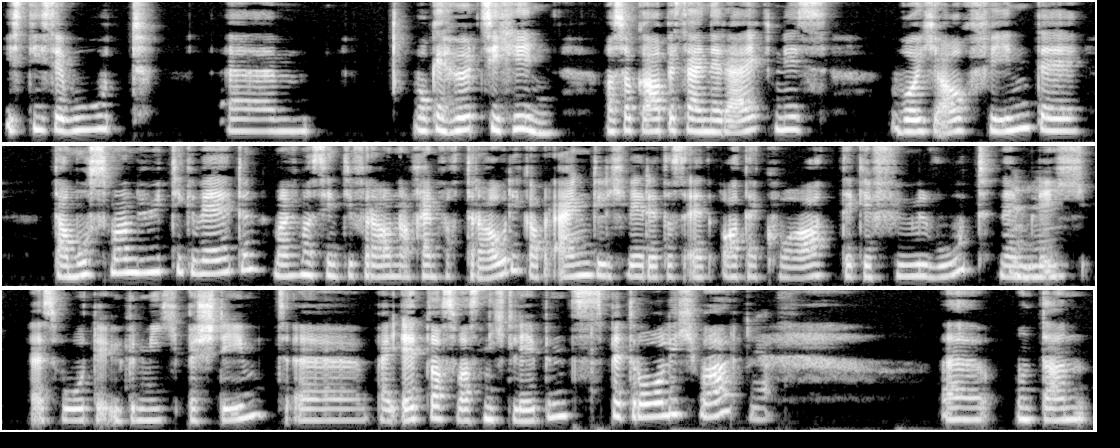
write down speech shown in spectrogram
ist diese Wut, ähm, wo gehört sie hin? Also gab es ein Ereignis, wo ich auch finde, da muss man wütig werden. Manchmal sind die Frauen auch einfach traurig, aber eigentlich wäre das adäquate Gefühl Wut, nämlich es wurde über mich bestimmt äh, bei etwas, was nicht lebensbedrohlich war. Ja. Äh, und dann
